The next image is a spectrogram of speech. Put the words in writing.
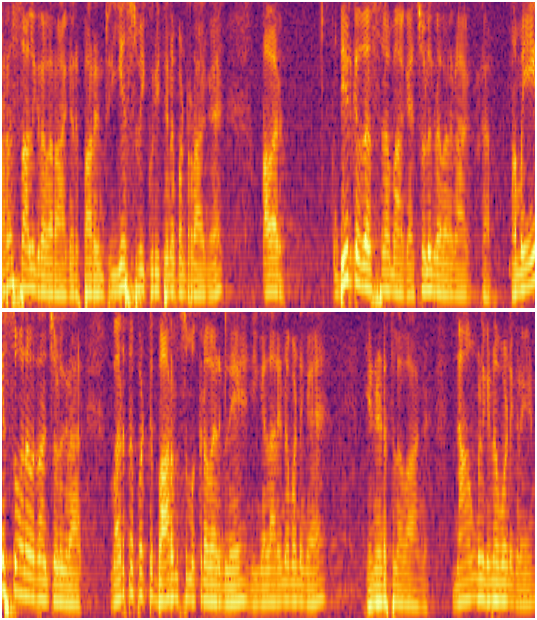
அரசாளுகிறவராக இருப்பார் என்று இயேசுவை குறித்து என்ன பண்றாங்க? அவர் தீர்க்க தரிசனமாக சொல்லுகிறவர்களாக இருக்கிறார். நம்ம இயேசுவானவர் தான் சொல்லுகிறார் வருத்தப்பட்டு பாரம் சுமக்கிறவர்களே நீங்கள் எல்லாரும் என்ன பண்ணுங்கள் என்னிடத்துல வாங்க. நான் உங்களுக்கு என்ன பண்ணுகிறேன்?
